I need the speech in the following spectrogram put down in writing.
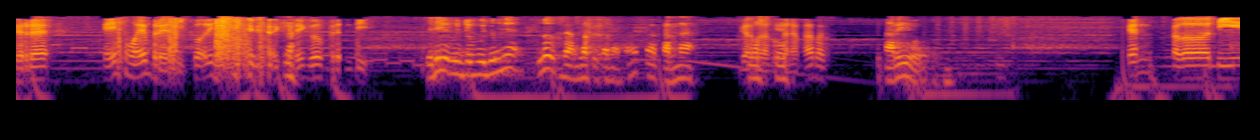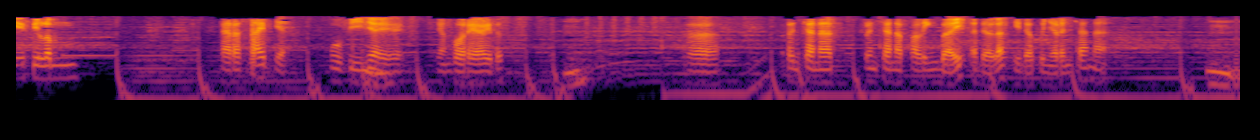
karena kayaknya semuanya beresiko nih. Akhirnya gue berhenti, Jadi ujung-ujungnya lu nggak melakukan apa-apa karena gak melakukan apa-apa. skenario. Kan kalau di film Parasite ya, movie-nya ya, yang Korea itu, Hmm. eh, rencana rencana paling baik adalah tidak punya rencana. Hmm.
